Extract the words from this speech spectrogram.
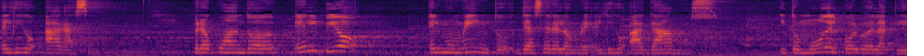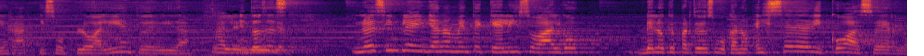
Él dijo, hágase. Pero cuando Él vio el momento de hacer el hombre, Él dijo, hagamos y tomó del polvo de la tierra y sopló aliento de vida. Entonces, no es simple y llanamente que él hizo algo de lo que partió de su boca, no, él se dedicó a hacerlo.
